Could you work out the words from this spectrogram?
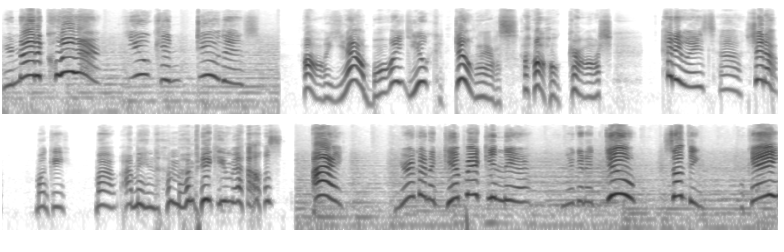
you're not a quitter! You can do this! Oh yeah, boy, you can do this! Oh gosh. Anyways, uh, shut up, monkey. My, I mean, my Mickey Mouse. Alright, you're gonna get back in there, and you're gonna do something, okay?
